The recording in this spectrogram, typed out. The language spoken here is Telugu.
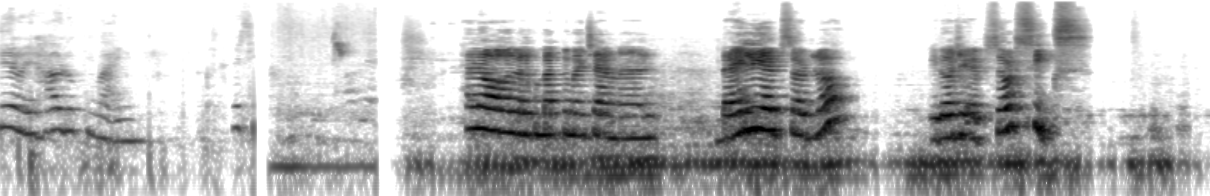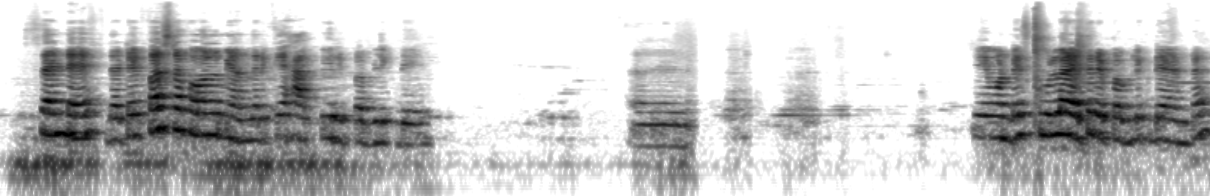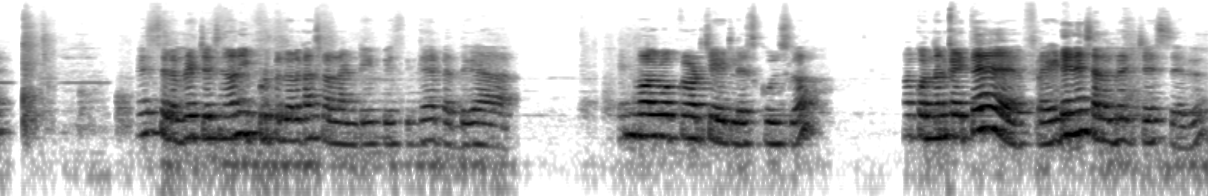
Siri, how look mine? Hello welcome back to my channel daily ఎపిసోడ్లో ఈరోజు episode six Sunday that a first of all మీ అందరికీ హ్యాపీ రిపబ్లిక్ డే అండ్ ఏముంటాయి? స్కూల్లో అయితే రిపబ్లిక్ డే అంటే. సెలబ్రేట్ చేసిన. ఇప్పుడు పిల్లలకి అసలు అలాంటి బేసిక్గా పెద్దగా ఇన్వాల్వ్ కూడా చేయట్లేదు స్కూల్స్లో. కొందరికైతే ఫ్రైడేనే సెలబ్రేట్ చేస్తారు.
